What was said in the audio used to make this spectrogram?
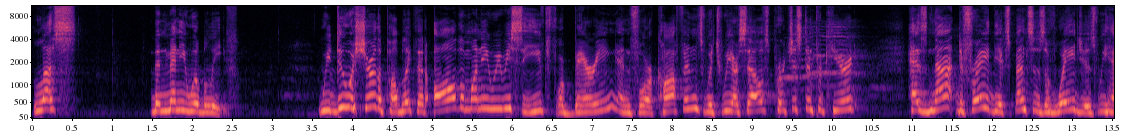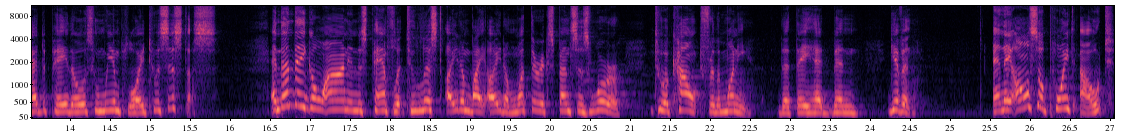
less than many will believe. We do assure the public that all the money we received for burying and for coffins, which we ourselves purchased and procured, has not defrayed the expenses of wages we had to pay those whom we employed to assist us. And then they go on in this pamphlet to list item by item what their expenses were to account for the money that they had been given. And they also point out,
